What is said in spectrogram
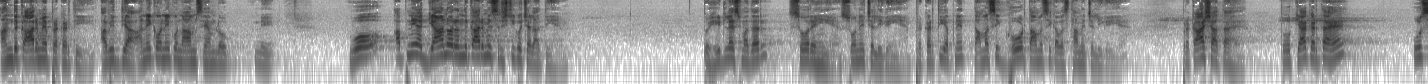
अंधकार में प्रकृति अविद्या अनेकों अनेकों नाम से हम लोग ने वो अपने अज्ञान और अंधकार में सृष्टि को चलाती हैं तो हीडलेस मदर सो रही हैं सोने चली गई हैं प्रकृति अपने तामसिक घोर तामसिक अवस्था में चली गई है प्रकाश आता है तो वो क्या करता है उस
